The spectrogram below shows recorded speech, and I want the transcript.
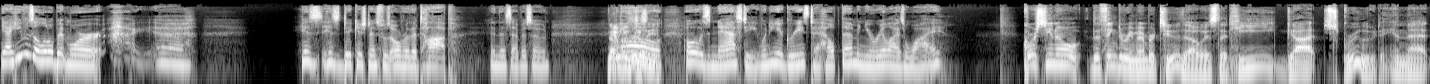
Yeah, he was a little bit more. Uh, his his dickishness was over the top in this episode. No, It it was was just- Oh, oh, it was nasty when he agrees to help them, and you realize why. Of course, you know, the thing to remember too, though, is that he got screwed in that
